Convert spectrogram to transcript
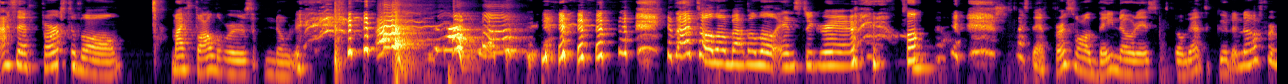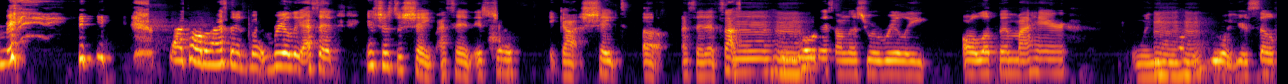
I said, first of all, my followers noticed. Because I told them about my little Instagram. Mm. I said, first of all, they noticed, so that's good enough for me. I told her, I said, but really, I said, it's just a shape. I said, it's just, it got shaped up. I said, it's not mm-hmm. notice unless you were really all up in my hair. When you mm-hmm. do it yourself,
